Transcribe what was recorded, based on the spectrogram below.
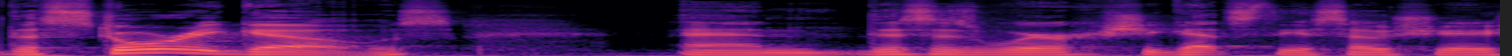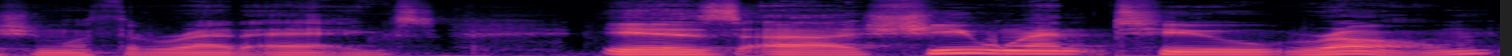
the story goes and this is where she gets the association with the red eggs is uh, she went to Rome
